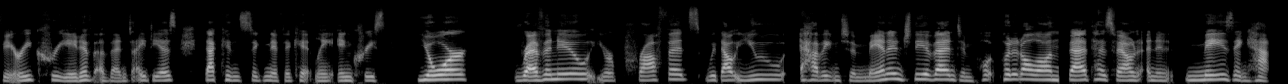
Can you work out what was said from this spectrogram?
very creative event ideas that can significantly increase your revenue, your profits without you having to manage the event and put, put it all on. Beth has found an amazing hack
